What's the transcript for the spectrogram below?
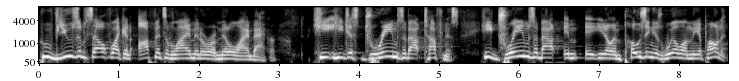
who views himself like an offensive lineman or a middle linebacker. He, he just dreams about toughness. He dreams about you know imposing his will on the opponent.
